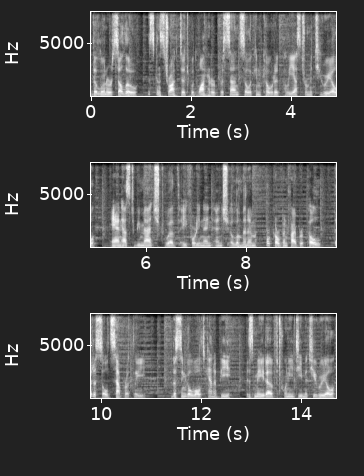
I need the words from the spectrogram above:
The Lunar Solo is constructed with 100% silicon-coated polyester material and has to be matched with a 49-inch aluminum or carbon fiber pole that is sold separately. The single-walled canopy is made of 20D material,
